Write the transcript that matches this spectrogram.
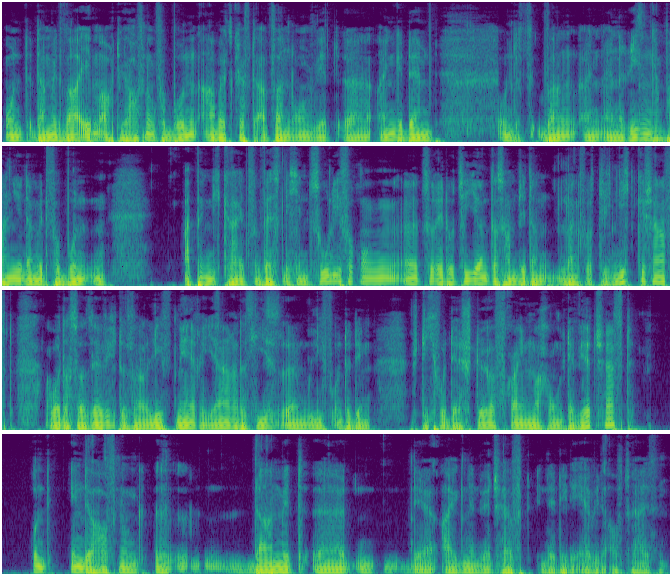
Und damit war eben auch die Hoffnung verbunden, Arbeitskräfteabwanderung wird äh, eingedämmt. Und es war ein, eine Riesenkampagne damit verbunden, Abhängigkeit von westlichen Zulieferungen äh, zu reduzieren. Das haben sie dann langfristig nicht geschafft, aber das war sehr wichtig. Das war, lief mehrere Jahre. Das hieß, äh, lief unter dem Stichwort der Störfreimachung der Wirtschaft und in der Hoffnung, äh, damit äh, der eigenen Wirtschaft in der DDR wieder aufzuhelfen.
